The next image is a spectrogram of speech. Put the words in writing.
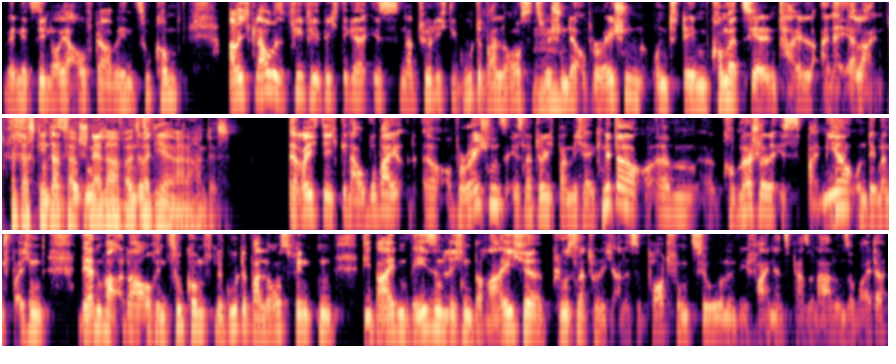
wenn jetzt die neue Aufgabe hinzukommt. Aber ich glaube, viel viel wichtiger ist natürlich die gute Balance mhm. zwischen der Operation und dem kommerziellen Teil einer Airline. Und das geht und das jetzt halt schneller, weil es bei dir in einer Hand ist. Richtig, genau. Wobei äh, Operations ist natürlich bei Michael Knitter, ähm, Commercial ist bei mir und dementsprechend werden wir da auch in Zukunft eine gute Balance finden, die beiden wesentlichen Bereiche plus natürlich alle Supportfunktionen wie Finance, Personal und so weiter.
